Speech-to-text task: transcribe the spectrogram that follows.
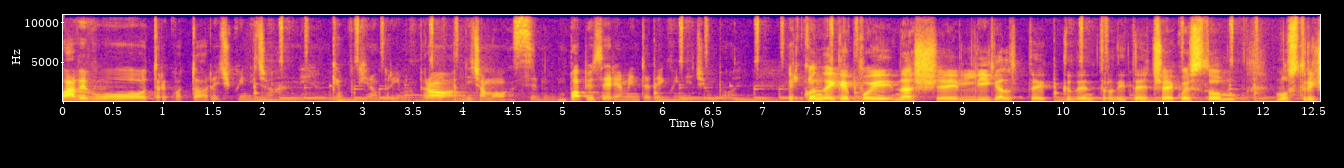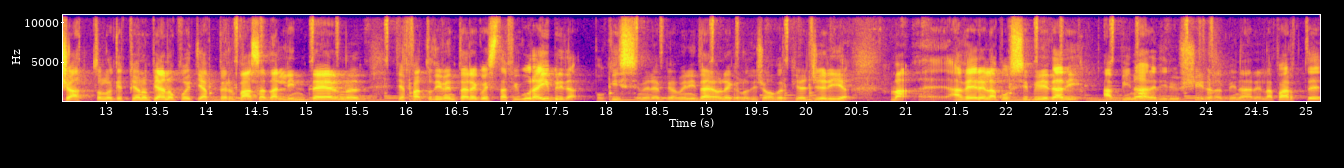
Qua avevo 3, 14, 15 anni, che un pochino prima, però diciamo un po' più seriamente dai 15 in poi. E quando è che poi nasce il legal tech dentro di te? Cioè questo mostriciattolo che piano piano poi ti ha pervasa dall'interno, ti ha fatto diventare questa figura ibrida, pochissime ne abbiamo in Italia, non è che lo diciamo per piaggeria, ma eh, avere la possibilità di abbinare, di riuscire ad abbinare la parte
